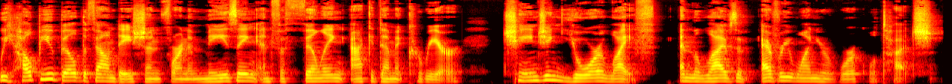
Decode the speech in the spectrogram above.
We help you build the foundation for an amazing and fulfilling academic career, changing your life and the lives of everyone your work will touch.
